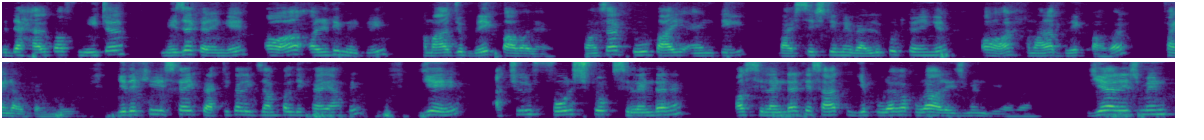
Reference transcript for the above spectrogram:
with the help of meter measure करेंगे और अल्टीमेटली हमारा जो ब्रेक पावर है, कौन सा? Two pi N T by sixty में वैल्यू पुट करेंगे और हमारा ब्रेक पावर फाइंड आउट करेंगे। ये देखिए, इसका एक प्रैक्टिकल एग्जांपल दिखा है यहाँ पे। ये एक्चुअली फोर स्ट्रोक सिलेंडर है। और सिलेंडर के साथ ये पूरा का पूरा अरेंजमेंट दिया हुआ है। ये अरेंजमेंट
